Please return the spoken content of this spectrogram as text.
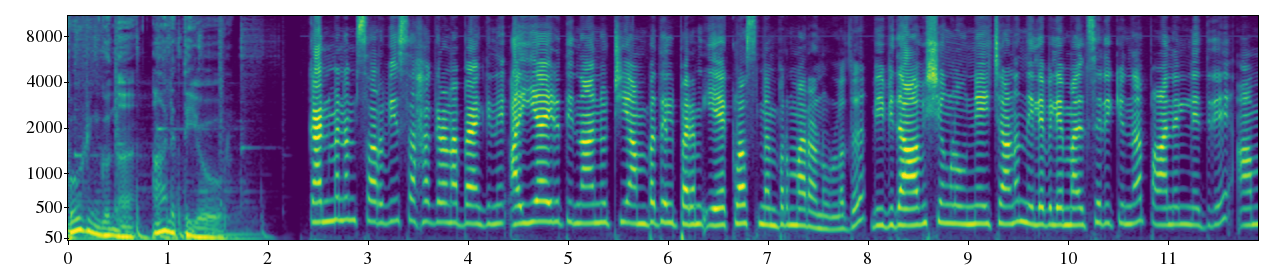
Poozhinkunnu Alathiyur. Kanmanam service സഹകരണ ബാങ്കിന് അയ്യായിരത്തി നാനൂറ്റി അമ്പതിൽ പരം എ ക്ലാസ് മെമ്പർമാരാണുള്ളത്. വിവിധ ആവശ്യങ്ങൾ ഉന്നയിച്ചാണ് നിലവിലെ മത്സരിക്കുന്ന പാനലിനെതിരെ ആം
